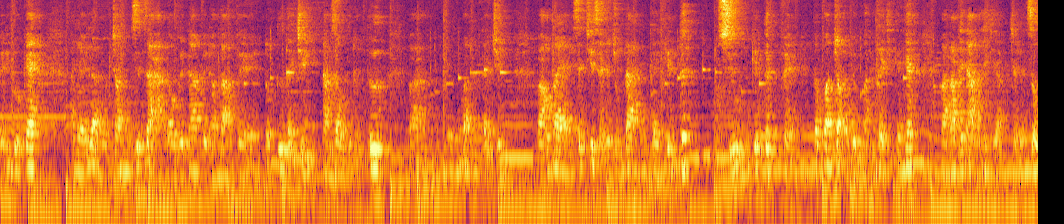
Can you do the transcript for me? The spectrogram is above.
về Equal anh ấy là một trong những diễn giả hàng đầu Việt Nam về đào tạo về đầu tư tài chính, làm giàu từ đầu tư và liên quan tài chính và hôm nay anh sẽ chia sẻ cho chúng ta những cái kiến thức một xíu những kiến thức về tầm quan trọng về quản lý tài chính cá nhân. Và làm thế nào có thể trở nên giàu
